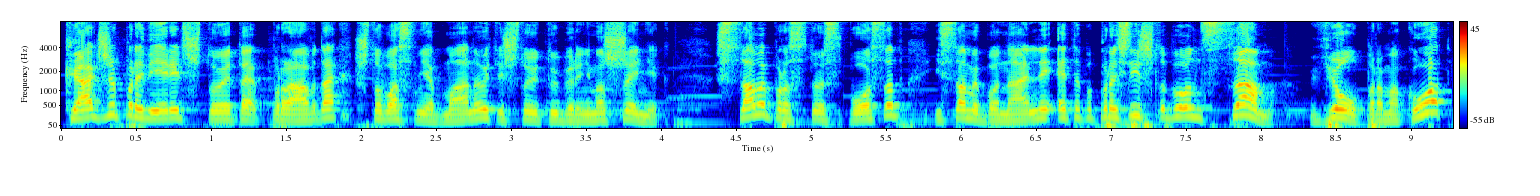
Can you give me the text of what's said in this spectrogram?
Как же проверить, что это правда, что вас не обманывают и что ютубер не мошенник? Самый простой способ и самый банальный это попросить, чтобы он сам ввел промокод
